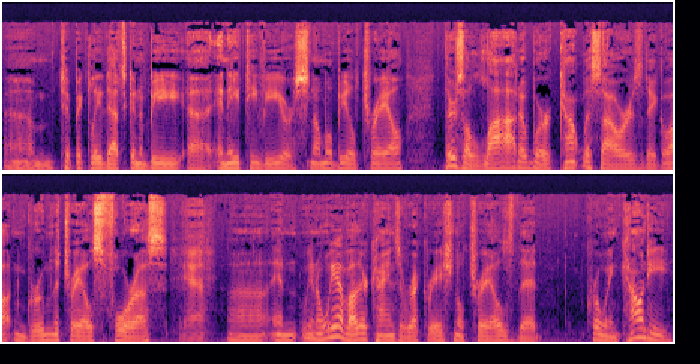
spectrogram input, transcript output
Um, typically, that's going to be uh, an ATV or snowmobile trail. There's a lot of work, countless hours. They go out and groom the trails for us. yeah. Uh, and you know we have other kinds of recreational trails that Crow Wing County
